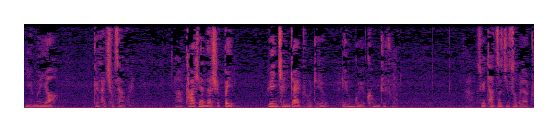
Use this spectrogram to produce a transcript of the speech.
你们要给他求忏悔啊！他现在是被冤亲债主这些灵鬼控制住了啊，所以他自己做不了主，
